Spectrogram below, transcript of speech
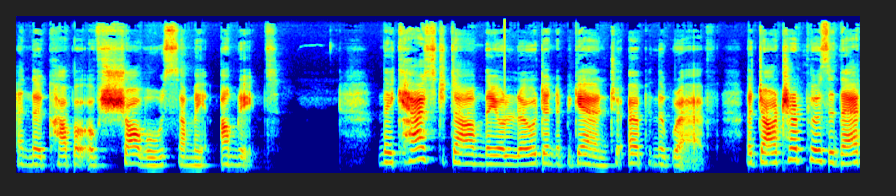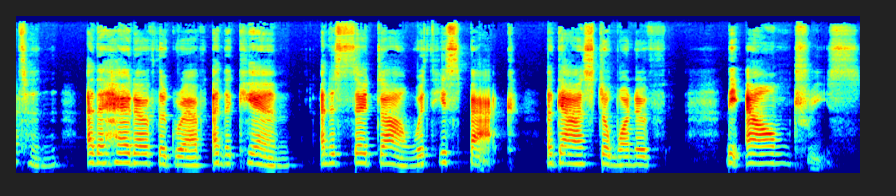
and a couple of shovels on it. They cast down their load and began to open the grave. The doctor put the lantern at the head of the grave and came and sat down with his back against one of the elm trees.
